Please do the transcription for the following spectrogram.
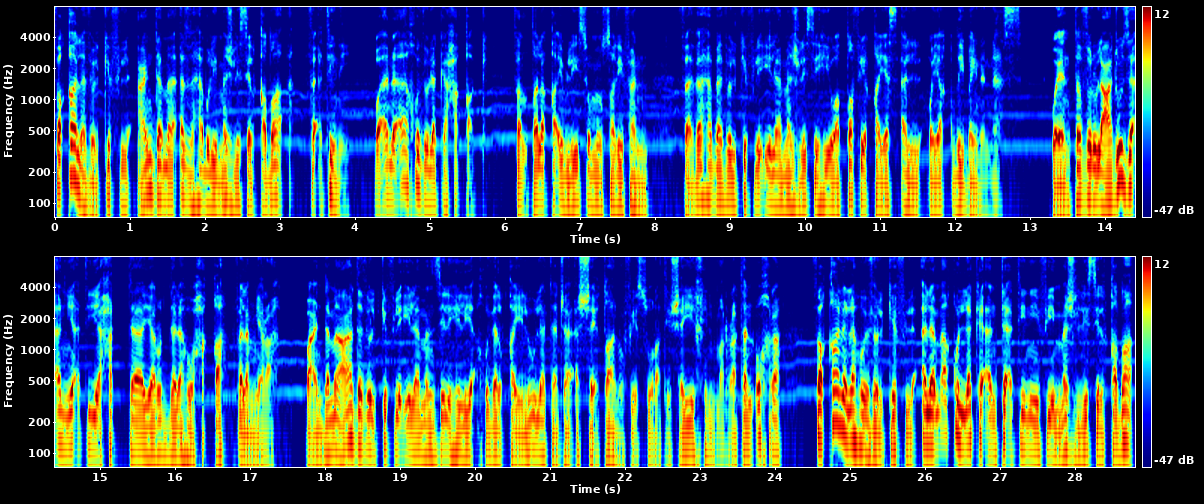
فقال ذو الكفل عندما أذهب لمجلس القضاء فأتني وأنا آخذ لك حقك. فانطلق إبليس منصرفا فذهب ذو الكفل إلى مجلسه واتفق يسأل ويقضي بين الناس. وينتظر العجوز أن يأتي حتى يرد له حقه فلم يره. وعندما عاد ذو الكفل إلى منزله ليأخذ القيلولة جاء الشيطان في صورة شيخ مرة أخرى فقال له ذو الكفل ألم أقل لك أن تأتني في مجلس القضاء؟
